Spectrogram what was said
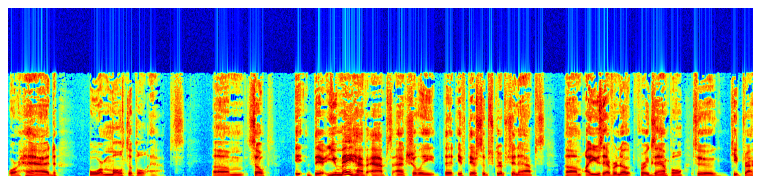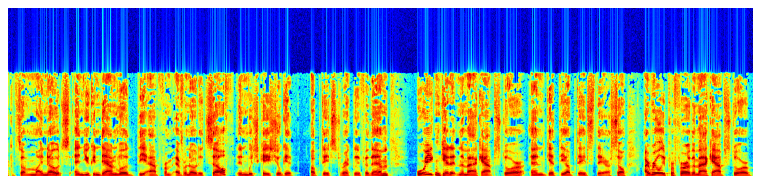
or had for multiple apps. Um, so it, there, you may have apps actually that if they're subscription apps, um, I use Evernote, for example, to keep track of some of my notes, and you can download the app from Evernote itself, in which case you'll get updates directly for them, or you can get it in the Mac App Store and get the updates there. So I really prefer the Mac App Store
